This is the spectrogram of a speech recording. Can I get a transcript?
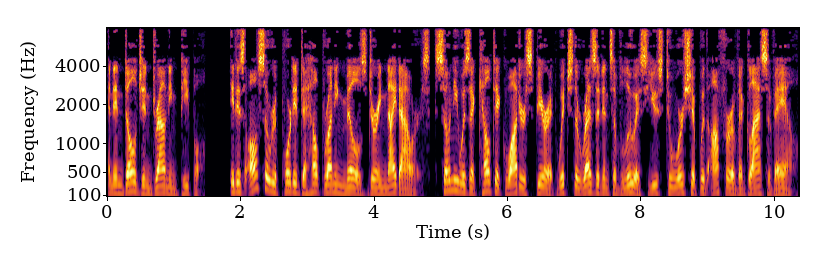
and indulge in drowning people. It is also reported to help running mills during night hours. Sony was a Celtic water spirit which the residents of Lewis used to worship with offer of a glass of ale.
